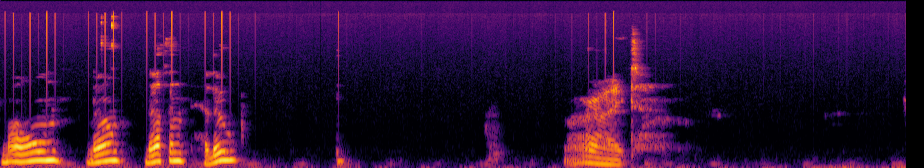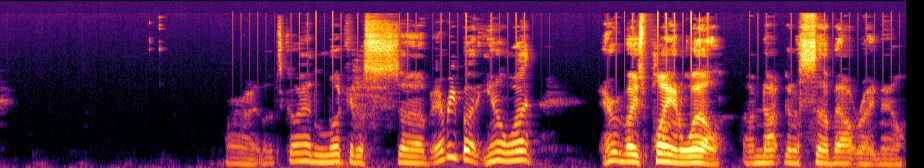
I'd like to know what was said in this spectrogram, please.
Come on, no, nothing. Hello. All right. All right, let's go ahead and look at a sub. Everybody, you know what? Everybody's playing well. I'm not going to sub out right now.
